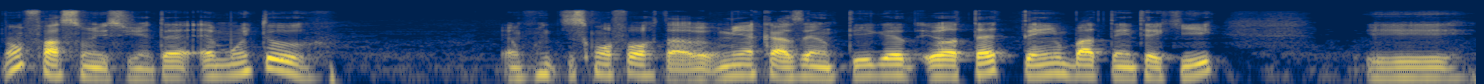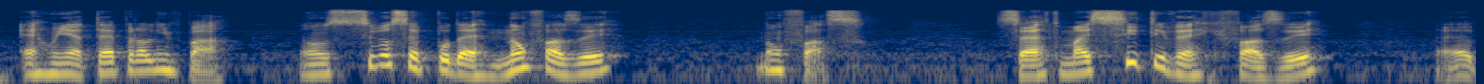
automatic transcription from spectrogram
não façam isso, gente. É, é, muito é muito desconfortável. Minha casa é antiga, eu até tenho batente aqui e é ruim até para limpar. Então, se você puder não fazer, não faça, certo? Mas se tiver que fazer, é,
